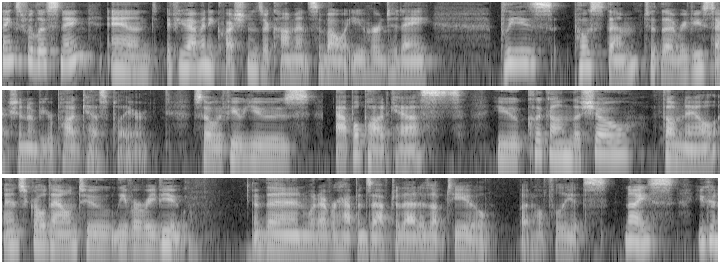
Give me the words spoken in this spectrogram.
Thanks for listening. And if you have any questions or comments about what you heard today, please post them to the review section of your podcast player. So if you use Apple Podcasts, you click on the show thumbnail and scroll down to leave a review. And then whatever happens after that is up to you. But hopefully it's nice. You can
